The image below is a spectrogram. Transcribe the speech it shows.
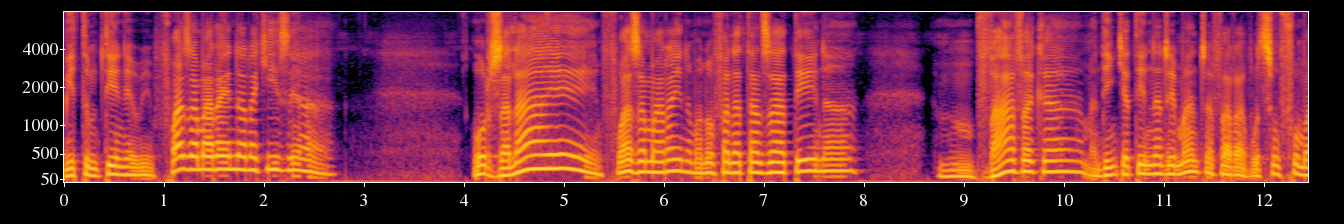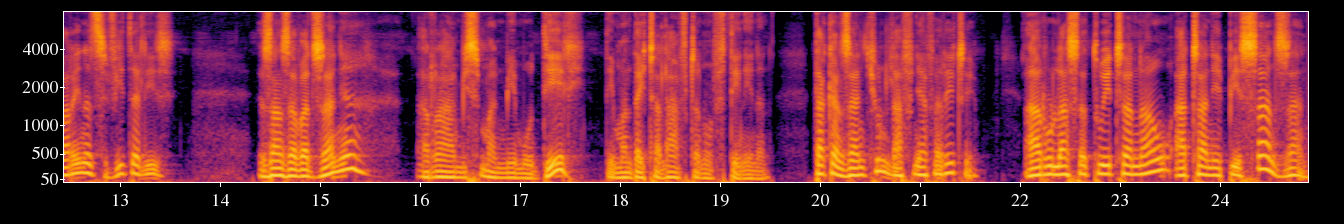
mety miteny aho hoe mifoaza maraina rankizy a ah! or zalaha e eh, mifoaza maraina manao fanatanjahantena mivavaka mandinika tenin'andriamanitra fa raha vao tsy mifo maraina tsy vita la izy zany zavatra zany a raha misy manome modely de mandaitra lavitra noho ny fitenenana Tahaka an'izany koa ny lafiny hafa rehetra e! Ary ho lasa toetranao hatrany am-piasana izany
